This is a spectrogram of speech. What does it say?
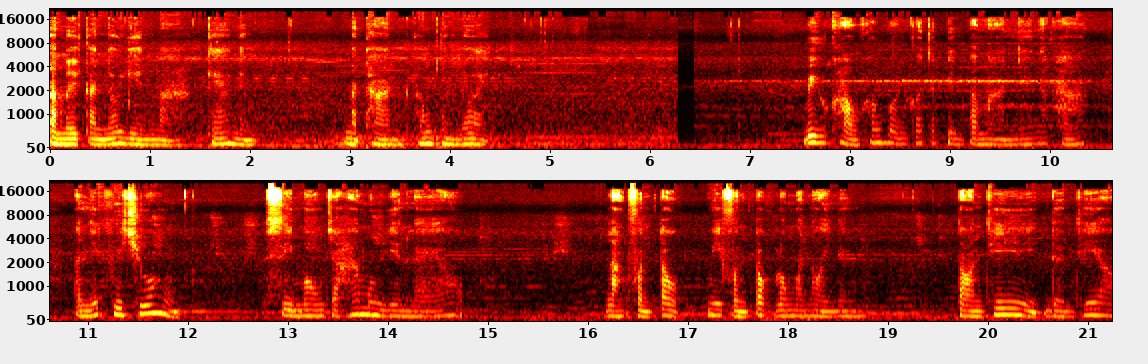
อเมริกันโน่เย็นมาแก้วหนึ่ง มาทานข้างบนด้วย วิวเขาข้างบนก็จะเป็นประมาณนี้นะคะ อันนี้คือช่วง4โมงจะ5โมงเย็นแล้ว หลังฝนตกมีฝนตกลงมาหน่อยหนึ่ง ตอนที่เดินเที่ยว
